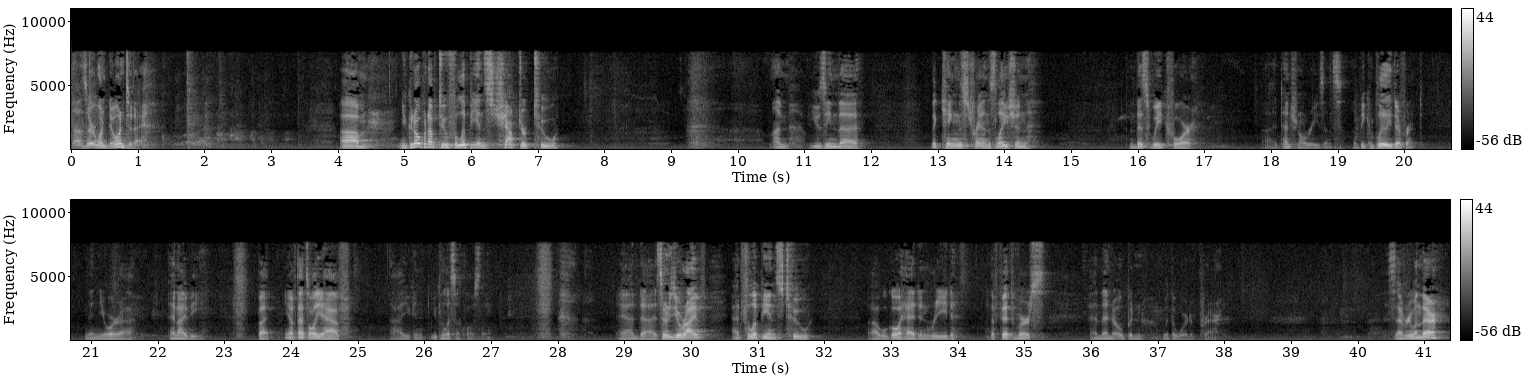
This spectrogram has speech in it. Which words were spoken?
How's everyone doing today? Um, you can open up to Philippians chapter 2. I'm using the, the King's translation this week for uh, intentional reasons. It'll be completely different than your uh, NIV. But you know, if that's all you have, uh, you can you can listen closely. And uh, as soon as you arrive at Philippians 2, uh, we'll go ahead and read the fifth verse and then open with a word of prayer. Is everyone there?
